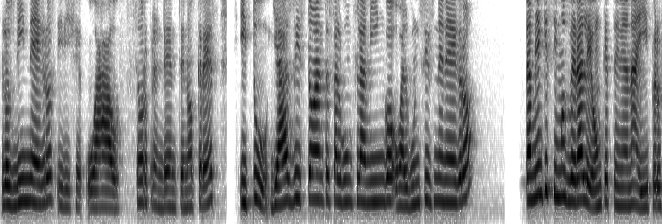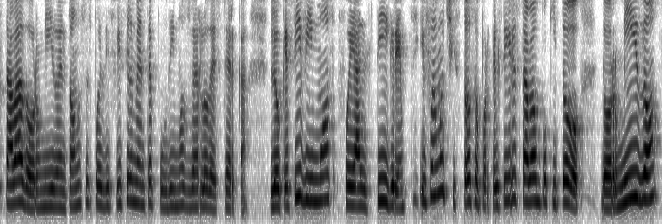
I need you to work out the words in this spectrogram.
los vi negros y dije, wow, sorprendente, ¿no crees? ¿Y tú, ya has visto antes algún flamingo o algún cisne negro? También quisimos ver al león que tenían ahí, pero estaba dormido, entonces pues difícilmente pudimos verlo de cerca. Lo que sí vimos fue al tigre y fue muy chistoso porque el tigre estaba un poquito dormido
